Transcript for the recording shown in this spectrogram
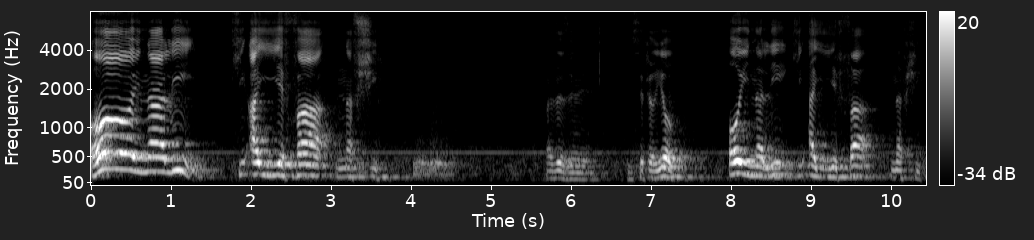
Oy nali ki ayefa nafshi. מה זה? זה מספר איוב. אוי נא לי כי עייפה נפשי.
